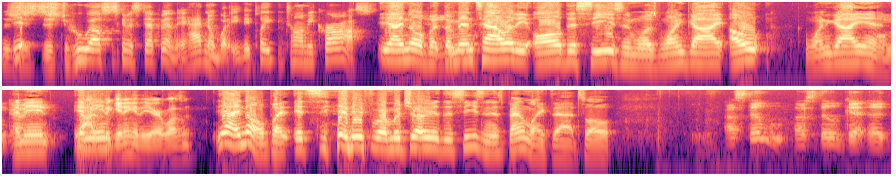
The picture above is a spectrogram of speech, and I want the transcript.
Yeah, just, just who else is going to step in? They had nobody. They played Tommy Cross. yeah, I know, but the mentality all this season was one guy out, one guy in. One guy I mean, Not I at the mean, beginning of the year, it wasn't. yeah, I know, but it's I mean for a majority of the season, it's been like that. So I still I still get a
